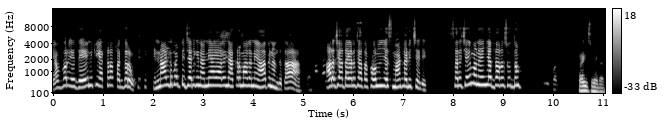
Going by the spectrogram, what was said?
ఎవరు దేనికి ఎక్కడ తగ్గరు. ఇన్నాళ్ళు బట్టి జరిగిన అన్యాయాలని అక్రమాలని ఆపినందుక? వాళ్ళ చేత వీళ్ళ చేత ఫోన్లు చేసి మాట్లాడిచ్చేది. సరే చేయి మనం ఏం చేద్దారో చూద్దాం. థ్యాంక్స్ మేడం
